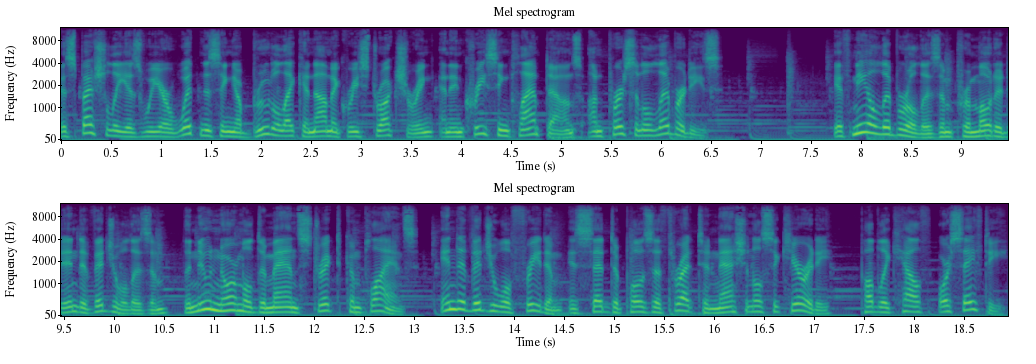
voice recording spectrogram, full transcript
especially as we are witnessing a brutal economic restructuring and increasing clampdowns on personal liberties. If neoliberalism promoted individualism, the new normal demands strict compliance. Individual freedom is said to pose a threat to national security, public health, or safety.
